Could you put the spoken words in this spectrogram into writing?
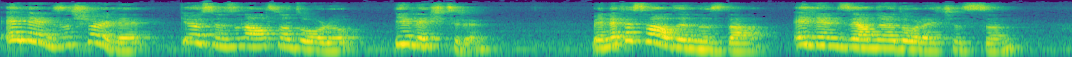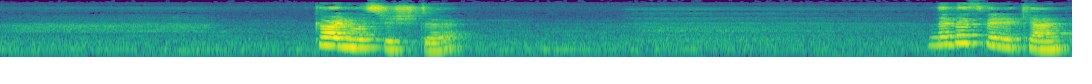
Ellerinizi şöyle göğsünüzün altına doğru birleştirin. Ve nefes aldığınızda elleriniz yanlara doğru açılsın. Karnımız şişti. Nefes verirken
